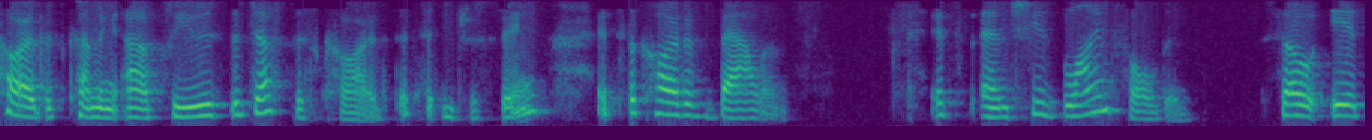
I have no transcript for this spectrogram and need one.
card that's coming out for you is the Justice card. That's interesting. It's the card of balance. It's and she's blindfolded, so it's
